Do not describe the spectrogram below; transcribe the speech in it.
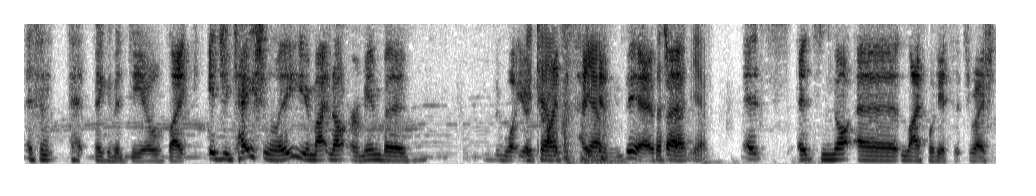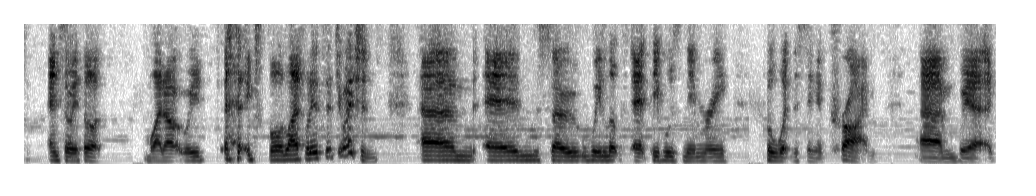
isn't that big of a deal. Like educationally, you might not remember what you're Details, trying to take yeah, in there, but right, yeah. it's it's not a life or death situation. And so we thought, why don't we explore life or death situations? Um, and so we looked at people's memory for witnessing a crime, um, where a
